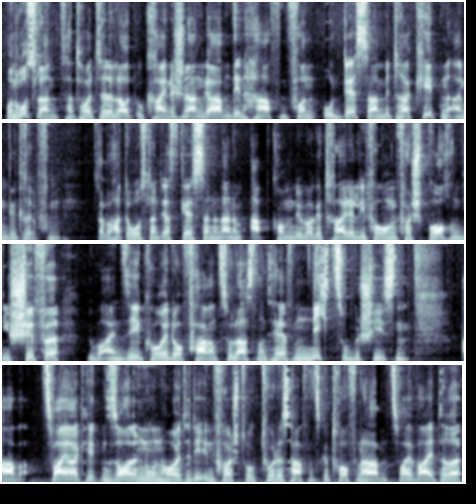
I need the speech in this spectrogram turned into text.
Und Russland hat heute laut ukrainischen Angaben den Hafen von Odessa mit Raketen angegriffen. Dabei hatte Russland erst gestern in einem Abkommen über Getreidelieferungen versprochen, die Schiffe über einen Seekorridor fahren zu lassen und Häfen nicht zu beschießen. Aber zwei Raketen sollen nun heute die Infrastruktur des Hafens getroffen haben. Zwei weitere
